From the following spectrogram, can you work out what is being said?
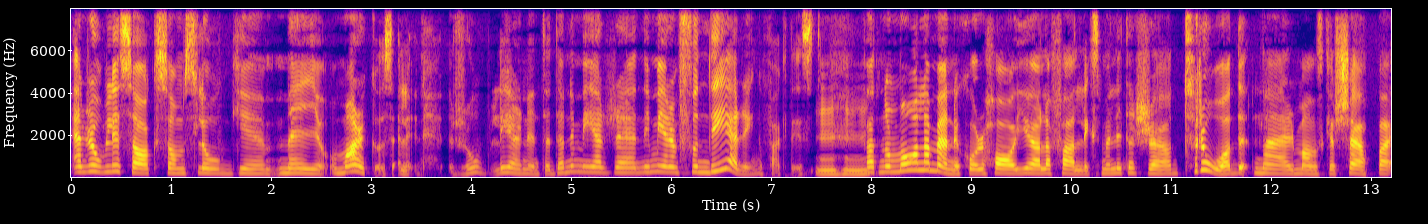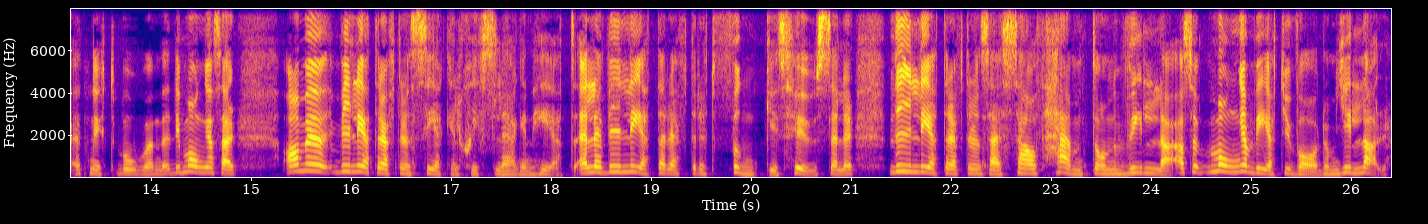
en rolig sak som slog eh, mig och Marcus, eller rolig är den inte, den är mer, eh, det är mer en fundering faktiskt. Mhm. För att normala människor har ju i alla fall liksom en liten röd tråd när man ska köpa ett nytt boende. Det är många så här, ja men vi letar efter en sekelskiftslägenhet eller vi letar efter ett funkishus eller vi letar efter en så Southampton-villa. Alltså många vet ju vad de gillar.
